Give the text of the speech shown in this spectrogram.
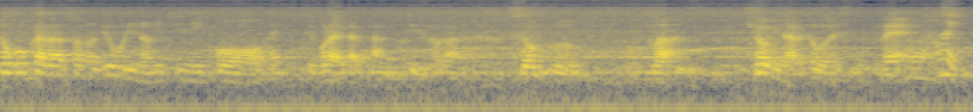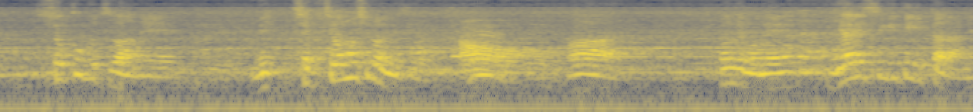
どこからその料理の道にこう入ってこられたかっていうのがすごく、まあ、興味のあるところですけどね。はい。植物はねめっちゃくちゃ面白いんですよ。あはい。ほんでもねやりすぎていったらね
